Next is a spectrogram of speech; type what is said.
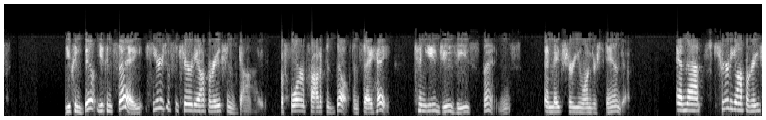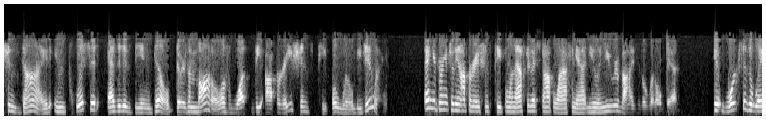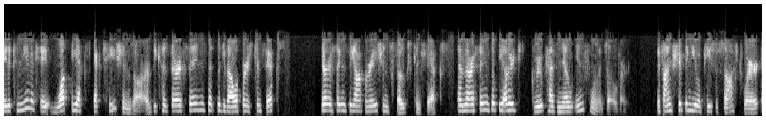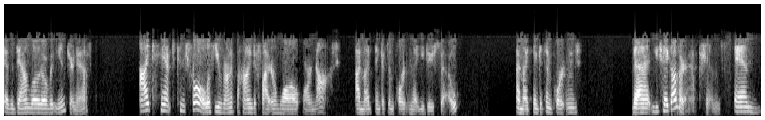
You can build. You can say, "Here's a security operations guide before a product is built," and say, "Hey, can you do these things and make sure you understand it?" And that security operations guide, implicit as it is being built, there's a model of what the operations people will be doing. And you bring it to the operations people, and after they stop laughing at you and you revise it a little bit, it works as a way to communicate what the expectations are because there are things that the developers can fix, there are things the operations folks can fix, and there are things that the other group has no influence over. If I'm shipping you a piece of software as a download over the internet, I can't control if you run it behind a firewall or not. I might think it's important that you do so. I might think it's important that you take other actions. And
